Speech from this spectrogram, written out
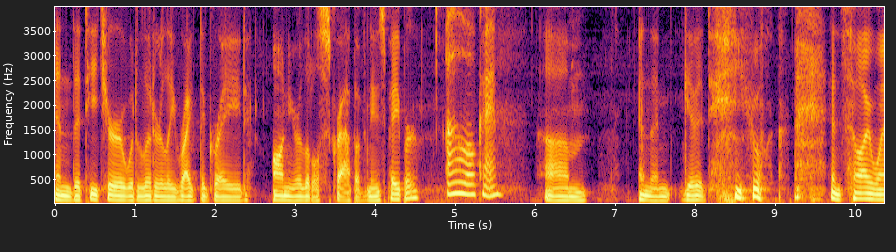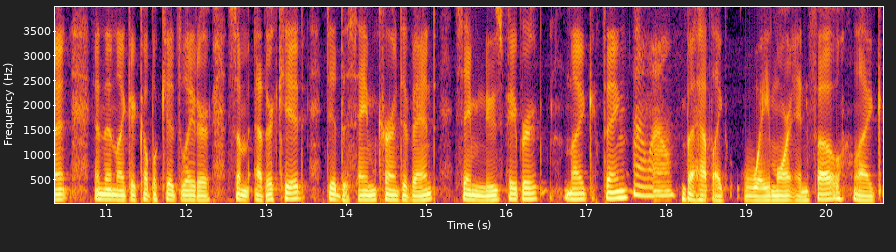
and the teacher would literally write the grade on your little scrap of newspaper, Oh, okay. Um, and then give it to you. and so I went, and then like a couple kids later, some other kid did the same current event, same newspaper like thing. Oh, wow. but had like way more info like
